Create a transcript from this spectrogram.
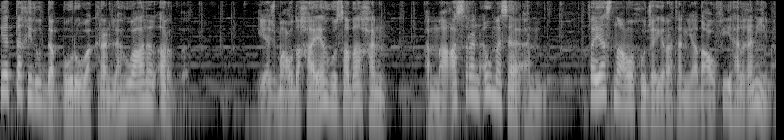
يتخذ الدبور وكرا له على الأرض. يجمع ضحاياه صباحا أما عصرا أو مساء فيصنع حجيرة يضع فيها الغنيمة.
